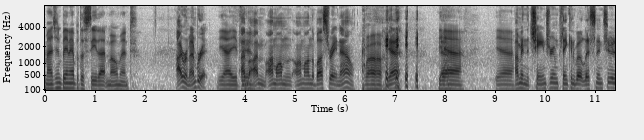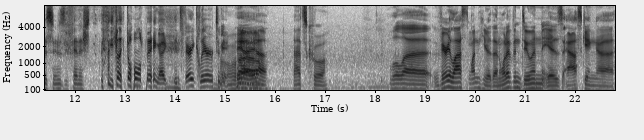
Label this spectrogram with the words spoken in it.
Imagine being able to see that moment. I remember it. Yeah, you do. I'm, I'm I'm on I'm on the bus right now. Whoa. Yeah. yeah. Yeah. I'm in the change room thinking about listening to it as soon as we finished like the whole thing. I, it's very clear to me. Wow. Yeah, yeah. That's cool. Well, uh, very last one here then. What I've been doing is asking uh,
